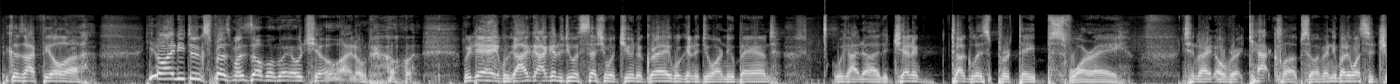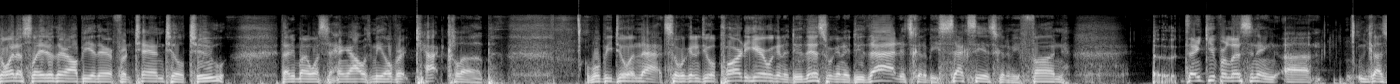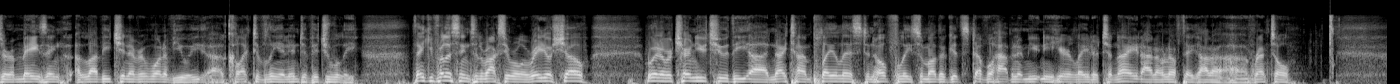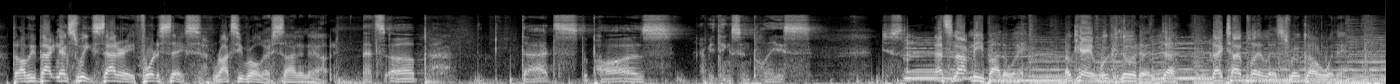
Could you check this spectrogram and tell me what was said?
because I feel, uh, you know, I need to express myself on my own show. I don't know. we hey, we got, I got to do a session with Juna Gray. We're going to do our new band. We got uh, the Jenna Douglas birthday soiree tonight over at Cat Club. So if anybody wants to join us later there, I'll be there from 10 till 2. If anybody wants to hang out with me over at Cat Club, we'll be doing that. So we're going to do a party here. We're going to do this. We're going to do that. It's going to be sexy. It's going to be fun. Thank you for listening. Uh, you guys are amazing. I love each and every one of you, uh, collectively and individually. Thank you for listening to the Roxy Roller Radio Show. We're going to return you to the uh, nighttime playlist, and hopefully some other good stuff will happen at Mutiny here later tonight. I don't know if they got a, a rental, but I'll be back next week, Saturday, 4 to 6. Roxy Roller signing out. That's up. That's the pause. Everything's in place. Just That's not me, by the way. Okay, we're doing it. The uh, nighttime playlist. We're going with it.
